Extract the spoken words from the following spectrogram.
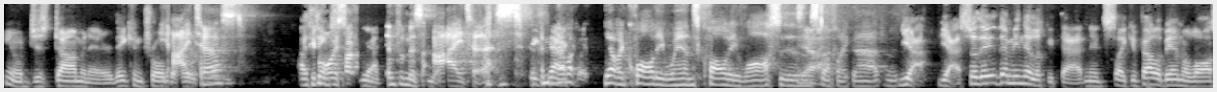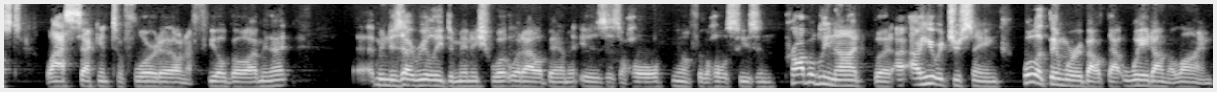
you know just dominant or they control the, the eye test. Game, I People think always talk yeah. infamous yeah. eye test. Exactly. yeah, like quality wins, quality losses, yeah. and stuff like that. Yeah, yeah. So they, I mean, they look at that, and it's like if Alabama lost last second to Florida on a field goal, I mean that I mean, does that really diminish what, what Alabama is as a whole, you know, for the whole season? Probably not, but I, I, hear what you're saying. We'll let them worry about that way down the line.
